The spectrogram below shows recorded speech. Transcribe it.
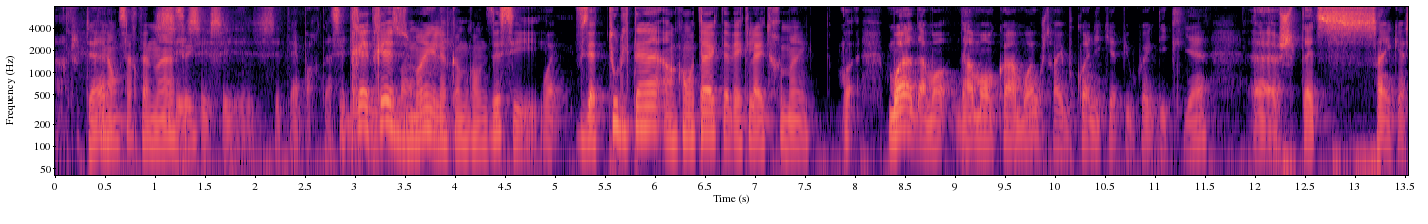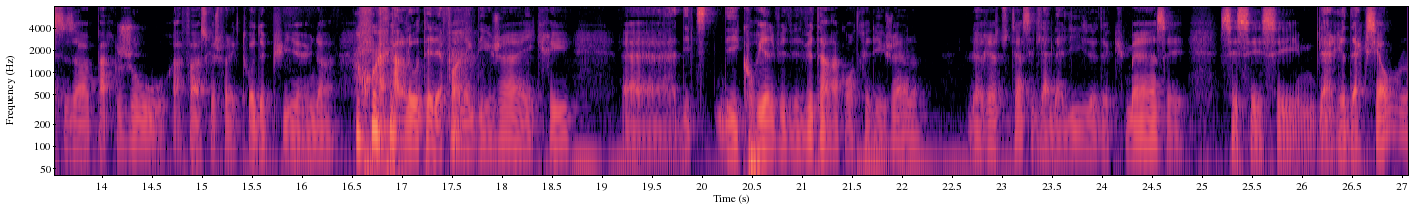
en tout temps. Non, certainement. C'est- C'est, C'est c'est- c'est important. c'est très, très humain, là, comme on disait. C'est, Ouais. Vous êtes tout le temps en contact avec l'être humain. Moi, dans mon, dans mon cas, moi, où je travaille beaucoup en équipe et beaucoup avec des clients, euh, je suis peut-être 5 à 6 heures par jour à faire ce que je fais avec toi depuis euh, une heure. À parler au téléphone avec des gens, à écrire euh, des, petites- des courriels vite, vite, vite, à rencontrer des gens. là. Le reste du temps, c'est de l'analyse de documents, c'est de la rédaction, là,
